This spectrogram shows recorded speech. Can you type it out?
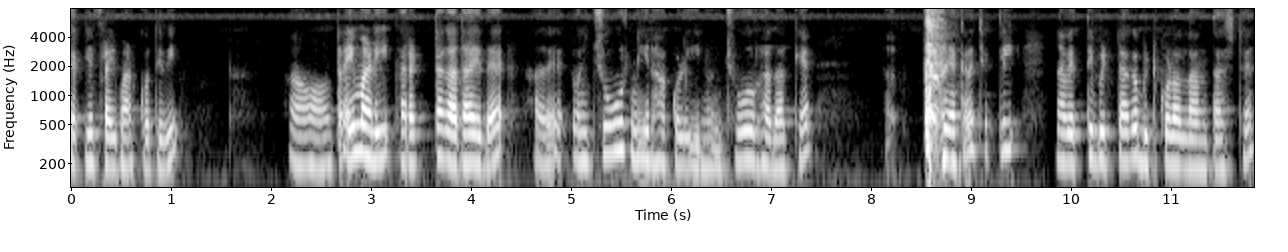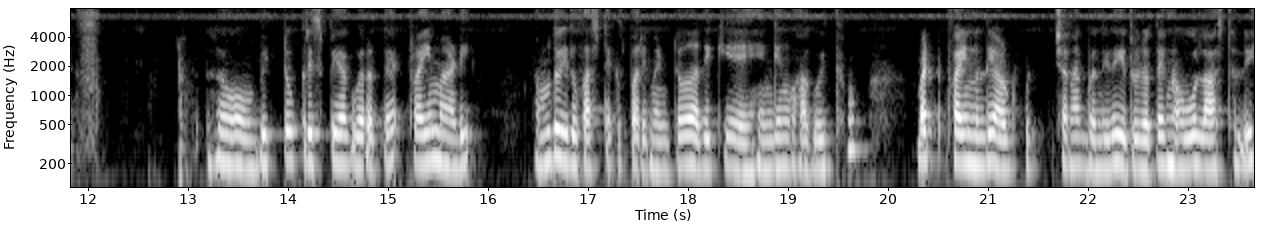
ಚಕ್ಲಿ ಫ್ರೈ ಮಾಡ್ಕೋತೀವಿ. ಟ್ರೈ ಮಾಡಿ ಕರೆಕ್ಟಾಗಿ ಹದ ಇದೆ. ಆದರೆ ಒಂಚೂರು ನೀರು ಹಾಕ್ಕೊಳ್ಳಿ ಇನ್ನೊಂಚೂರು ಹದಕ್ಕೆ. ಯಾಕಂದರೆ ಚಕ್ಲಿ ನಾವು ಎತ್ತಿ ಬಿಟ್ಟಾಗ ಬಿಟ್ಕೊಳ್ಳಲ್ಲ ಅಂತ ಅಷ್ಟೇ. ಬಿಟ್ಟು ಕ್ರಿಸ್ಪಿಯಾಗಿ ಬರುತ್ತೆ. ಟ್ರೈ ಮಾಡಿ. ನಮ್ಮದು ಇದು ಫಸ್ಟ್ ಎಕ್ಸ್ಪರಿಮೆಂಟು ಅದಕ್ಕೆ ಹೆಂಗೆಂಗೋ ಆಗೋಯ್ತು. ಬಟ್ ಫೈನಲಿ ಔಟ್ಪುಟ್ ಚೆನ್ನಾಗಿ ಬಂದಿದೆ. ಇದ್ರ ಜೊತೆಗೆ ನಾವು ಲಾಸ್ಟಲ್ಲಿ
